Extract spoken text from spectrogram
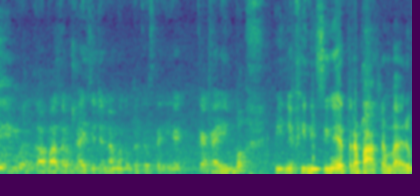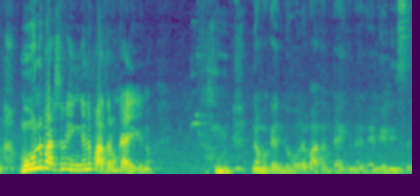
ചെയ്യുമ്പോൾ ഒക്കെ പാത്രം കഴിച്ചിട്ട് നമുക്ക് ബ്രേക്ക്ഫാസ്റ്റ് ഒക്കെ കഴിയുമ്പോൾ പിന്നെ ഫിനിഷിങ് എത്ര പാത്രം വരും. മൂന്ന് പ്രാവശ്യം ഇങ്ങനെ പാത്രം കഴിക്കണം നമുക്ക് എന്തോരം പാത്രം കഴിക്കണമല്ലേ ലേഡീസ്?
